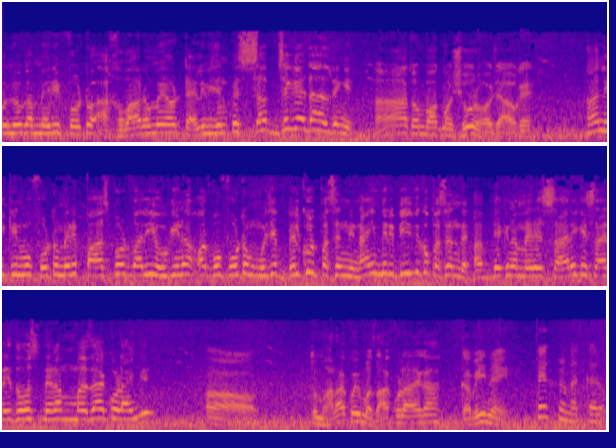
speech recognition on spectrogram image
वो लोग अब मेरी फ़ोटो अखबारों में और टेलीविज़न पे सब जगह डाल देंगे। हाँ तुम बहुत मशहूर हो जाओगे। हाँ लेकिन वो फ़ोटो मेरे पासपोर्ट वाली होगी ना और वो फ़ोटो मुझे बिल्कुल पसंद नहीं ना ही मेरी बीवी को पसंद है। अब देखना मेरे सारे के सारे दोस्त मेरा मज़ाक उड़ाएँगे। तुम्हारा कोई मज़ाक उड़ाएगा? कभी नहीं। फ़िक्र मत करो।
